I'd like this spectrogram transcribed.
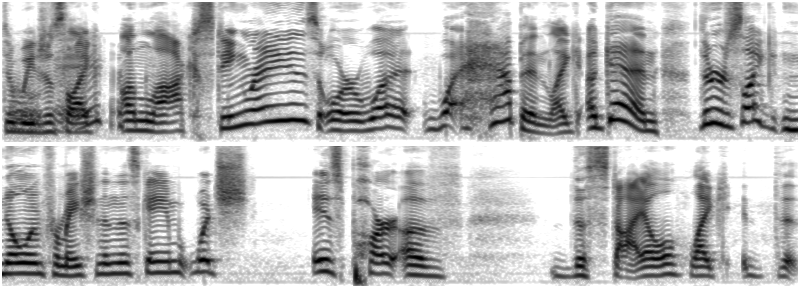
did we just like unlock stingrays or what what happened? Like again, there's like no information in this game which is part of the style like th-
